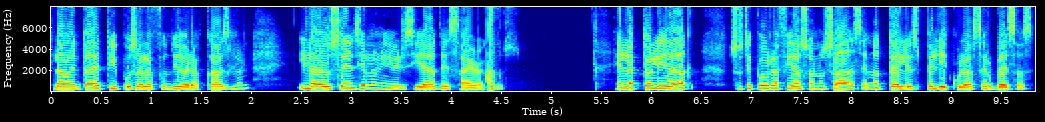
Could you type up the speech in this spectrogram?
la venta de tipos a la fundidora Caslon y la docencia en la Universidad de Syracuse. En la actualidad, sus tipografías son usadas en hoteles, películas, cervezas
